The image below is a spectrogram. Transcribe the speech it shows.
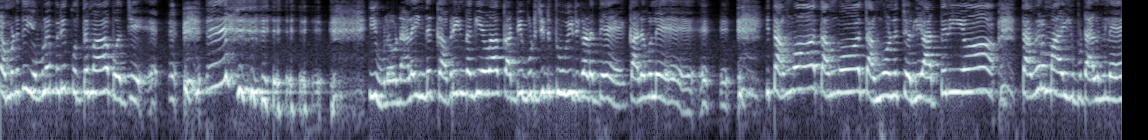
நம்மளுக்கு எவ்வளவு பெரிய குத்தமா போச்சு. இவ்வளவு நாளா இந்த கவரிங் நகையவா கட்டி பிடிச்சிட்டு தூக்கிட்டு கிடந்தே கடவுளே. தங்கம் தங்கம் தங்கம்னு சொல்லி அத்தனையும் தகரமாகி போட்டாளுங்களே.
